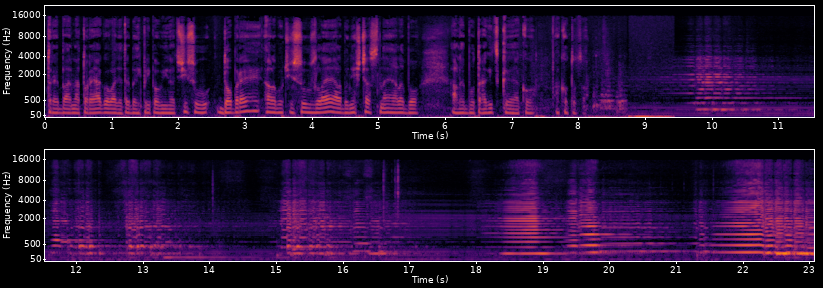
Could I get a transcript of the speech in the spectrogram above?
treba na to reagovať a treba ich pripomínať, či sú dobré, alebo či sú zlé, alebo nešťastné, alebo, alebo tragické ako, ako toto. Thank Thank you.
